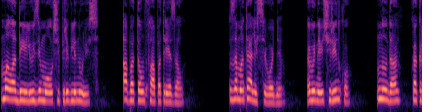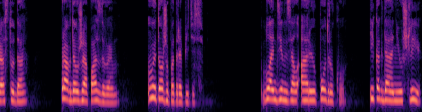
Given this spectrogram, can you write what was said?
Молодые люди молча переглянулись, а потом Фаб отрезал. «Замотались сегодня. Вы на вечеринку?» «Ну да, как раз туда. Правда, уже опаздываем. Вы тоже поторопитесь». Блондин взял Арию под руку, и когда они ушли,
